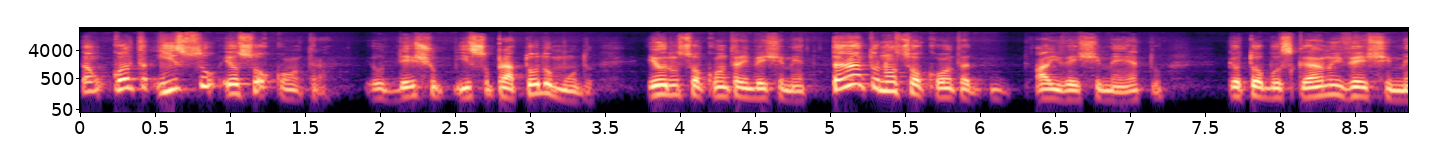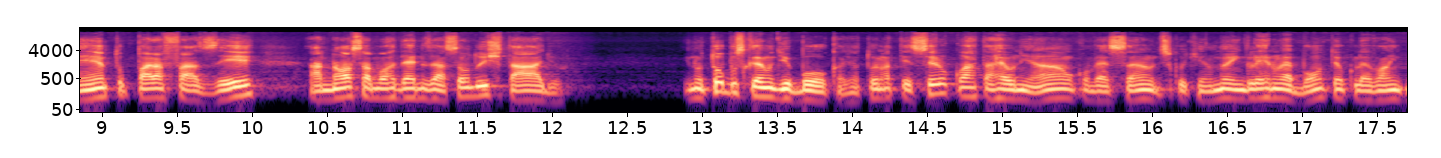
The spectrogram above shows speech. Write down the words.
Então, contra isso eu sou contra. Eu deixo isso para todo mundo. Eu não sou contra investimento. Tanto não sou contra o investimento, que eu estou buscando investimento para fazer a nossa modernização do estádio. E não estou buscando de boca, já estou na terceira ou quarta reunião, conversando, discutindo. Meu inglês não é bom, tenho que levar um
